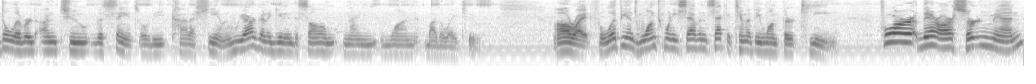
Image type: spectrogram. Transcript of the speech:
delivered unto the saints, or the Kadashim. And we are going to get into Psalm 91, by the way, too. All right, Philippians 1.27, 2 Timothy 1.13. For there are certain men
